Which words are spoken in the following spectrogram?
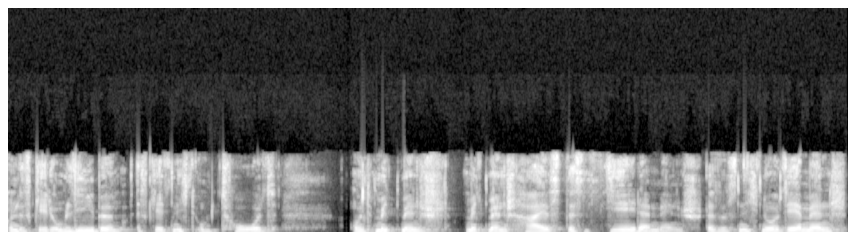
Und es geht um Liebe, es geht nicht um Tod. Und Mitmensch, Mitmensch heißt, das ist jeder Mensch. Das ist nicht nur der Mensch,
